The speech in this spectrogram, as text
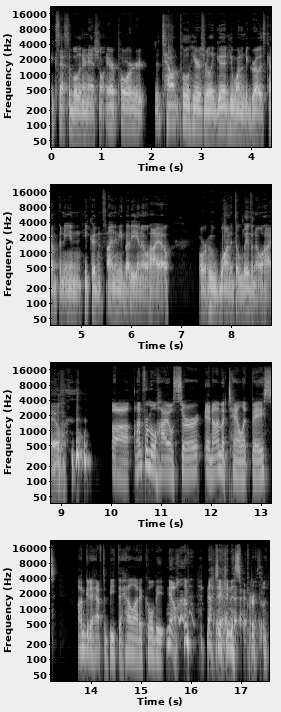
accessible international airport. The talent pool here is really good. He wanted to grow his company and he couldn't find anybody in Ohio or who wanted to live in Ohio. uh, I'm from Ohio, sir, and I'm a talent base. I'm going to have to beat the hell out of Colby. No, I'm not taking this personally.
